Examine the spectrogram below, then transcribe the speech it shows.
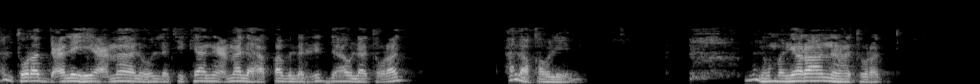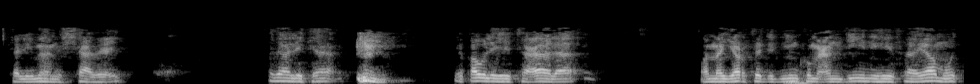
هل ترد عليه أعماله التي كان يعملها قبل الردة أو لا ترد؟ على قولين منهم من يرى أنها ترد كالإمام الشافعي. وذلك بقوله تعالى ومن يرتد منكم عن دينه فيمت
